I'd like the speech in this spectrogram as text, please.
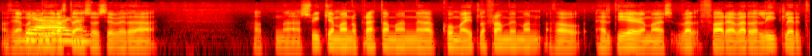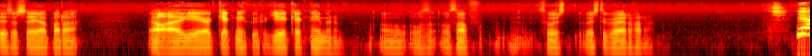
Af því að mann líður alltaf eins og að vera að svíkja mann og bretta mann eða koma illa fram við mann þá held ég að maður fari að verða líklæri til þess að segja bara já, að ég er gegn ykkur, ég gegn heiminum. Og, og, og þá, þú veist, veistu hvað er að fara. Já,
